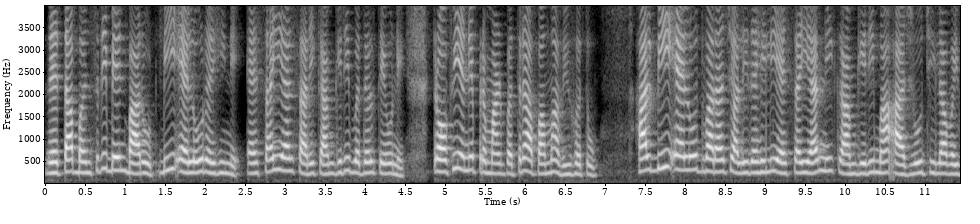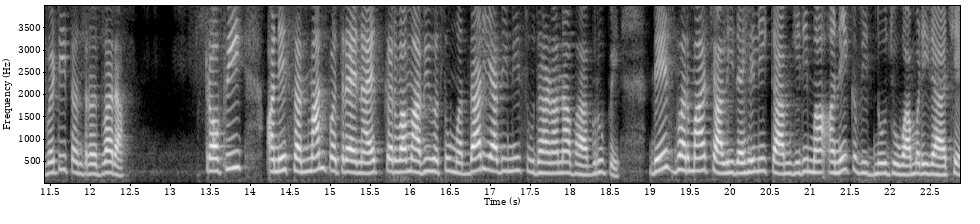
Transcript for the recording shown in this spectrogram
રહેતા બંસરીબેન બારોટ બીએલઓ રહીને એસઆઈઆર સારી કામગીરી બદલ તેઓને ટ્રોફી અને પ્રમાણપત્ર આપવામાં આવ્યું હતું. હાલ બીએલઓ દ્વારા ચાલી રહેલી એસઆઈઆરની કામગીરીમાં આજરોજ જિલ્લા વહીવટી તંત્ર દ્વારા ટ્રોફી અને સન્માનપત્ર એનાયત કરવામાં આવ્યું હતું. મતદાર યાદીની સુધારણાના ભાગરૂપે દેશભરમાં ચાલી રહેલી કામગીરીમાં અનેક વિઘ્નો જોવા મળી રહ્યા છે.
